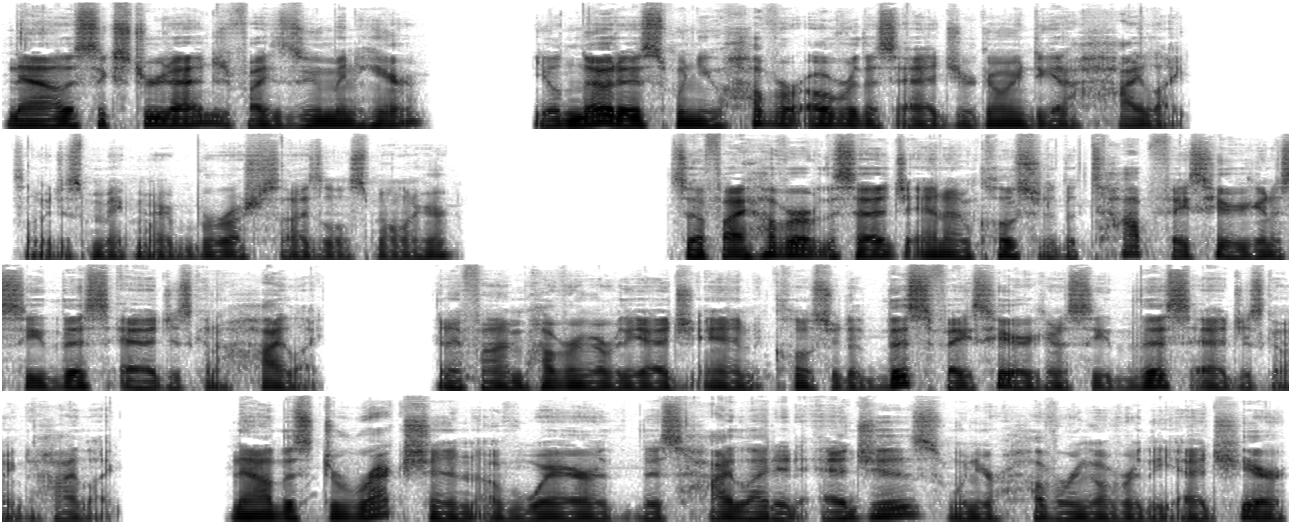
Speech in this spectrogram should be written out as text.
Now this extrude edge, if I zoom in here, you'll notice when you hover over this edge, you're going to get a highlight. So let me just make my brush size a little smaller here. So if I hover over this edge and I'm closer to the top face here, you're going to see this edge is going to highlight. And if I'm hovering over the edge and closer to this face here, you're going to see this edge is going to highlight. Now this direction of where this highlighted edge is, when you're hovering over the edge here,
